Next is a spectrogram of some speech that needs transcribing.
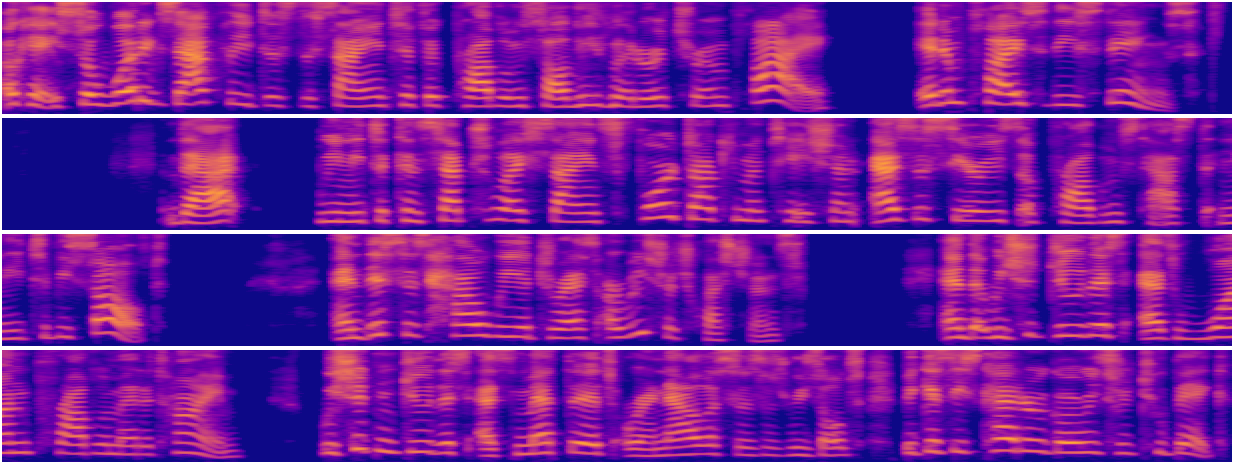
Okay, so what exactly does the scientific problem solving literature imply? It implies these things that we need to conceptualize science for documentation as a series of problems, tasks that need to be solved. And this is how we address our research questions. And that we should do this as one problem at a time. We shouldn't do this as methods or analysis as results because these categories are too big.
